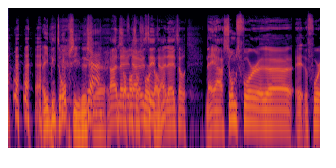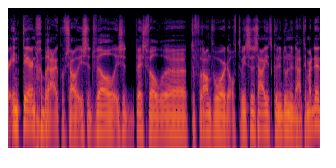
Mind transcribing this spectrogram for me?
je biedt de optie, dus ja. uh, ja, het nee, zal vast nee, wel voorkomen. Ja, nee, het zal, nou ja, soms voor, uh, voor intern gebruik of zo is het, wel, is het best wel uh, te verantwoorden. Of tenminste, zou je het kunnen doen inderdaad. Maar de,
